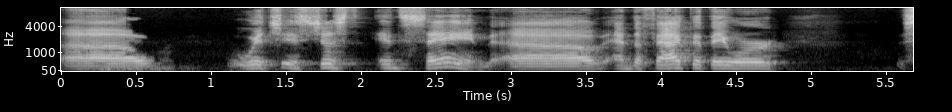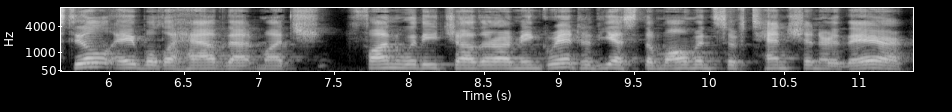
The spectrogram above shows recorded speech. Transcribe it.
uh, which is just insane. Uh, and the fact that they were still able to have that much fun with each other. I mean granted yes the moments of tension are there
